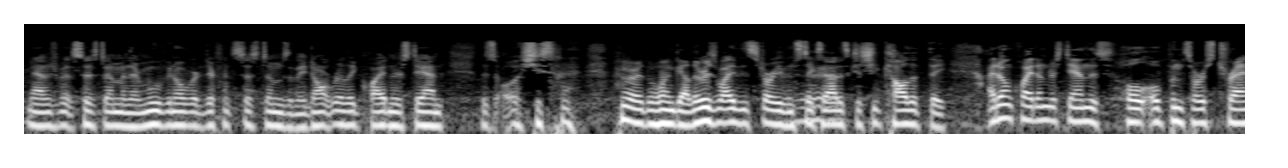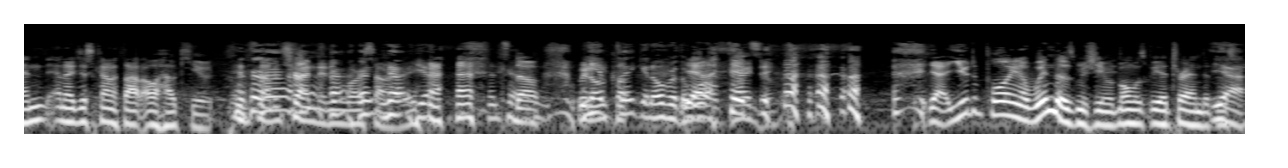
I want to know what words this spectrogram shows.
management system and they're moving over to different systems and they don't really quite understand this. Oh, she's or the one gal. The reason why this story even sticks out is because she called it the. I don't quite understand this whole open source trend, and I just kind of thought, oh, how cute! It's not a trend anymore. Sorry. Yeah, yeah. so we, We don't call- taken over the Yeah, world, kind it's- yeah, you deploying a Windows machine would almost be a trend. At this, Yeah.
